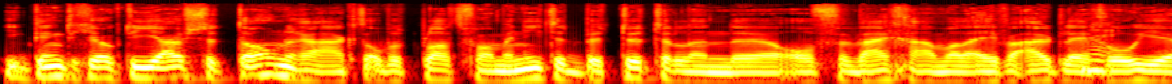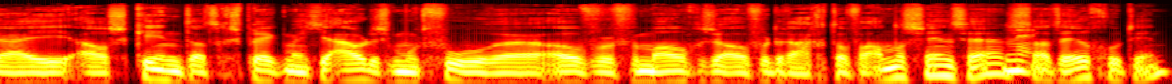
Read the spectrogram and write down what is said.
ik denk dat je ook de juiste toon raakt op het platform en niet het betuttelende. Of wij gaan wel even uitleggen Nee. hoe jij als kind dat gesprek met je ouders moet voeren over vermogensoverdracht of anderszins. Hè? Dat Nee. staat heel goed in.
